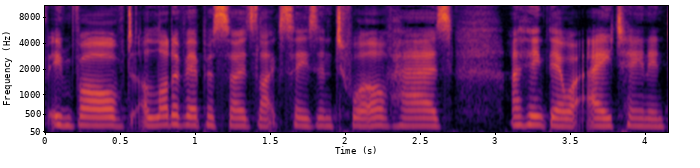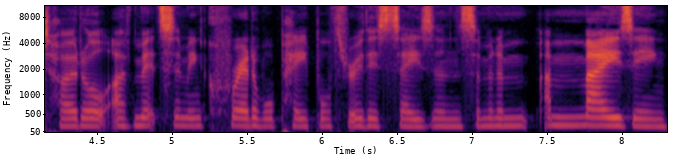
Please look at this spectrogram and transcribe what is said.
involved a lot of episodes like season 12 has. I think there were 18 in total. I've met some incredible people through this season, some amazing,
